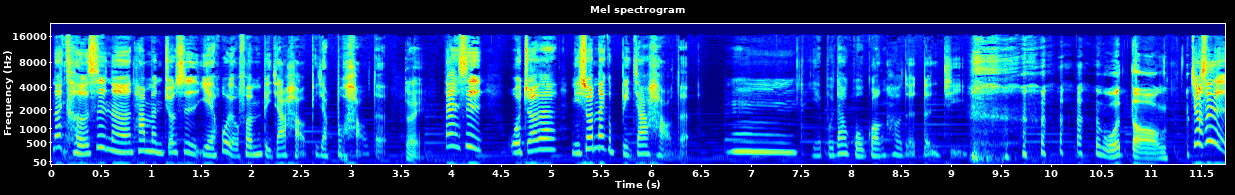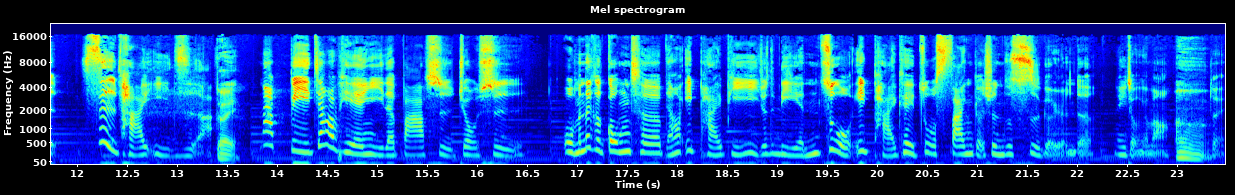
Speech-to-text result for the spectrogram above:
那可是呢，他们就是也会有分比较好、比较不好的。对，但是我觉得你说那个比较好的，嗯，也不到国光号的等级。我懂，就是四排椅子啊。对，那比较便宜的巴士就是。我们那个公车，然后一排皮椅就是连坐，一排可以坐三个甚至四个人的那种，有没有？嗯，对。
